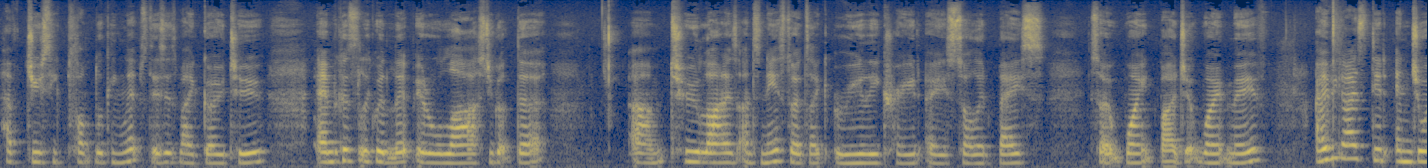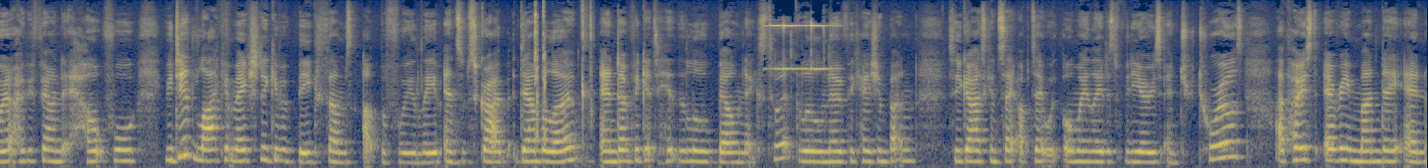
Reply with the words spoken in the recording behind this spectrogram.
have juicy plump looking lips. This is my go-to. And because it's liquid lip it will last. You've got the um, two liners underneath so it's like really create a solid base. So it won't budge it won't move I hope you guys did enjoy it. I hope you found it helpful. If you did like it, make sure to give a big thumbs up before you leave and subscribe down below. And don't forget to hit the little bell next to it, the little notification button, so you guys can stay updated with all my latest videos and tutorials. I post every Monday and,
